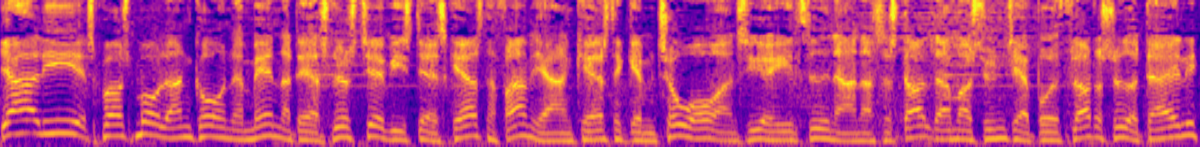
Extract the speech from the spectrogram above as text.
Jeg har lige et spørgsmål angående mænd og deres lyst til at vise deres kærester frem. Jeg har en kæreste gennem to år, og han siger hele tiden, at han er så stolt af mig og synes, jeg er både flot og sød og dejlig.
